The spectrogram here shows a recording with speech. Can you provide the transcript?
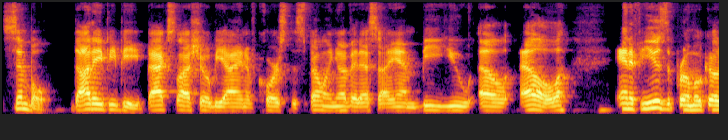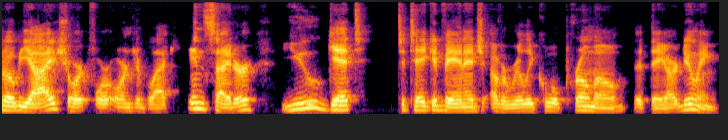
simbull.app backslash OBI. And of course, the spelling of it, S I M B U L L. And if you use the promo code OBI, short for Orange and Black Insider, you get to take advantage of a really cool promo that they are doing.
